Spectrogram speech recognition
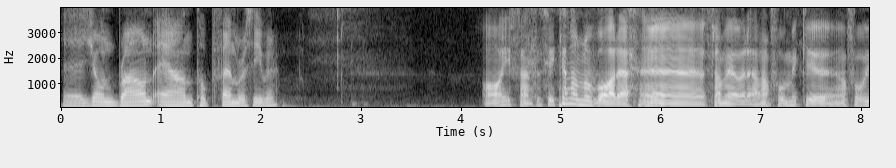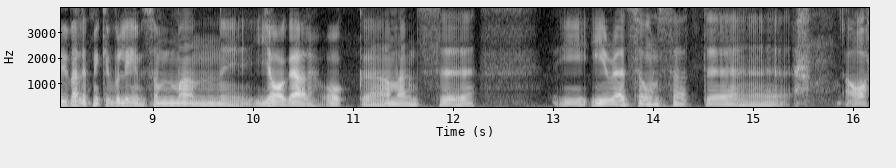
Eh, John Brown, är han topp 5 receiver? Ja, i fantasy kan han nog vara det eh, framöver. Där. Han, får mycket, han får ju väldigt mycket volym som man eh, jagar och eh, används eh, i, i red zone. Så att eh, ja,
